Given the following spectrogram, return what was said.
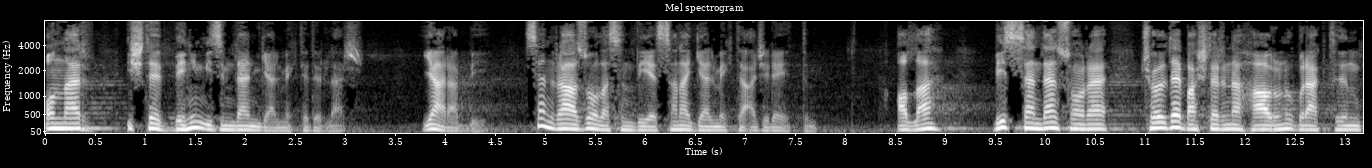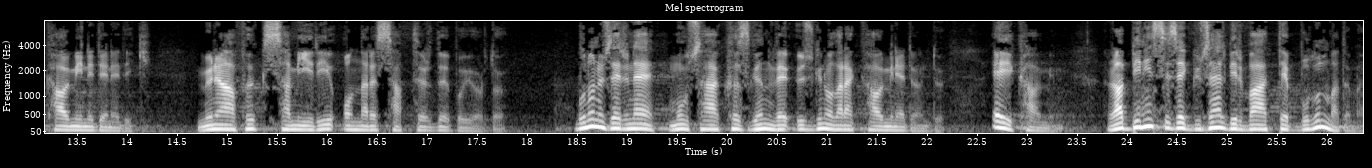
onlar işte benim izimden gelmektedirler. Ya Rabbi, sen razı olasın diye sana gelmekte acele ettim. Allah, biz senden sonra çölde başlarına Harun'u bıraktığın kavmini denedik. Münafık Samiri onları saptırdı buyurdu. Bunun üzerine Musa kızgın ve üzgün olarak kavmine döndü. Ey kavmim! Rabbiniz size güzel bir vaatte bulunmadı mı?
